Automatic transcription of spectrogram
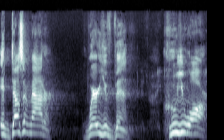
It doesn't matter where you've been, who you are,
